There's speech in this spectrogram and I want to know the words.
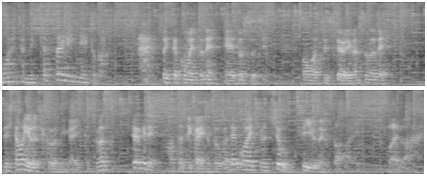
もれちゃんめっちゃスタイルいいねとか、そういったコメントね、えーどしどしお待ちしておりますので、ぜひともよろしくお願いいたします。というわけで、また次回の動画でお会いしましょう。See you next time. バイバイ。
